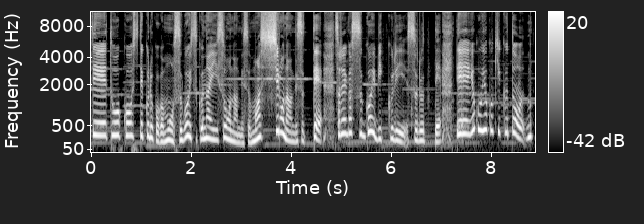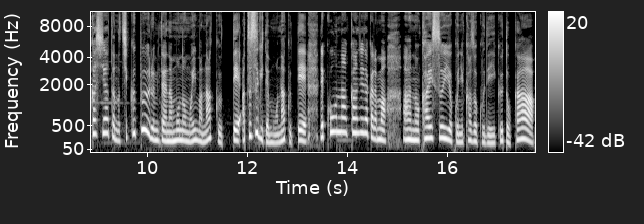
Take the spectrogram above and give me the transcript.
て登校してくる子がもうすごい少ないそうなんですよ。真っ白なんですって。それがすごいびっくりするって。でよくよく聞くと昔あったの地区プールみたいなものも今なくって暑すぎてもうなくて。でこんな感じだからまああの海水浴に家族で行くとか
